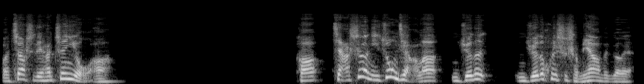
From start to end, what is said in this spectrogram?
啊，教室里还真有啊。好，假设你中奖了，你觉得你觉得会是什么样的？各位，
